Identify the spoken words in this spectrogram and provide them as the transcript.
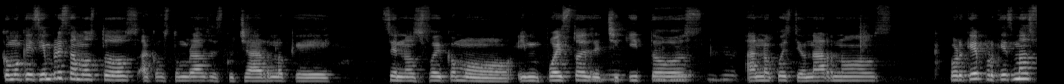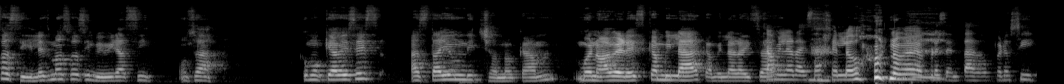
como que siempre estamos todos acostumbrados a escuchar lo que se nos fue como impuesto desde Ujú, chiquitos, ujú, ujú. a no cuestionarnos. ¿Por qué? Porque es más fácil, es más fácil vivir así. O sea, como que a veces hasta hay un dicho, ¿no, Cam? Bueno, a ver, es Camila, Camila Araiza. Camila Araiza, hello, no me había presentado, pero sí.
